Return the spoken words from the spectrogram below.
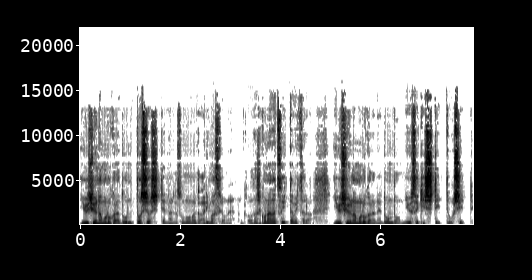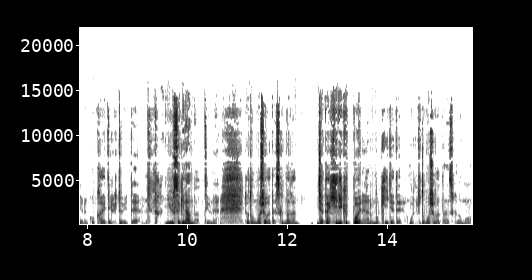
優秀なものからどどしどしってなんかそのなんかありますよね。なんか私この間ツイッター見てたら、優秀なものからね、どんどん入籍していってほしいっていうのをこう書いてる人いて、入籍なんだっていうね、ちょっと面白かったですけど、なんか若干皮肉っぽいね、あれも聞いてて、ちょっと面白かったんですけども、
